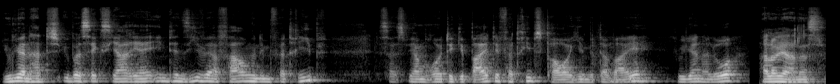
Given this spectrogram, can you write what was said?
Julian hat über sechs Jahre intensive Erfahrungen im Vertrieb das heißt, wir haben heute geballte Vertriebspower hier mit dabei. Julian, hallo. Hallo Janis.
